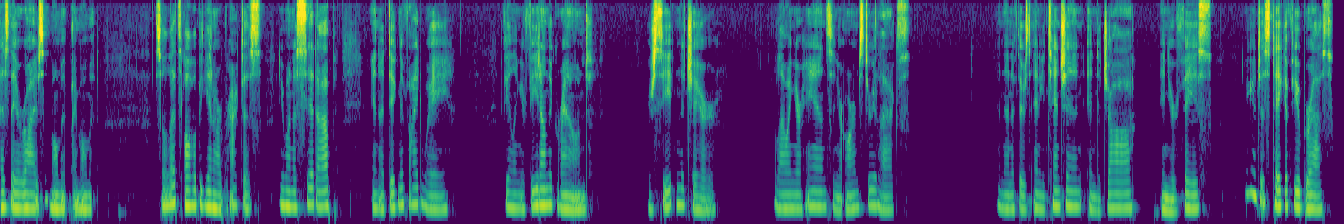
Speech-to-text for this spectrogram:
as they arise moment by moment. So let's all begin our practice. You want to sit up in a dignified way, feeling your feet on the ground, your seat in the chair, allowing your hands and your arms to relax. And then, if there's any tension in the jaw, in your face, you can just take a few breaths.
